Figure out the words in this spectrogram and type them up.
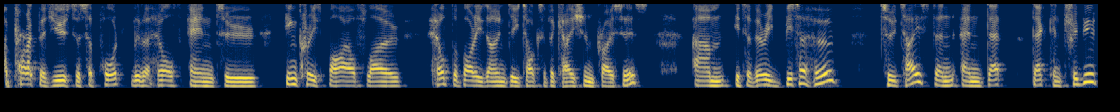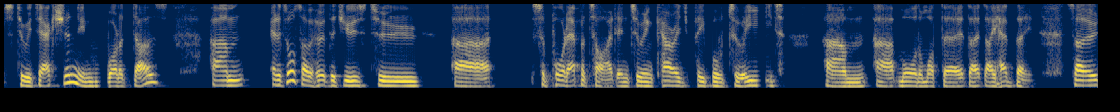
a product that's used to support liver health and to increase bile flow, help the body's own detoxification process. Um, it's a very bitter herb to taste, and and that that contributes to its action in what it does. Um, and it's also a herb that's used to uh, support appetite and to encourage people to eat um, uh, more than what they, they, they have been. So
